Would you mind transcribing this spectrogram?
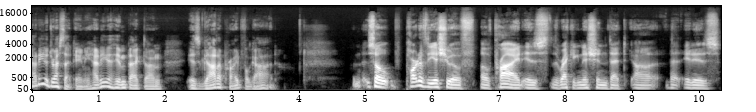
How do you address that, Danny? How do you impact on is God a prideful God? So part of the issue of of pride is the recognition that uh, that it is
